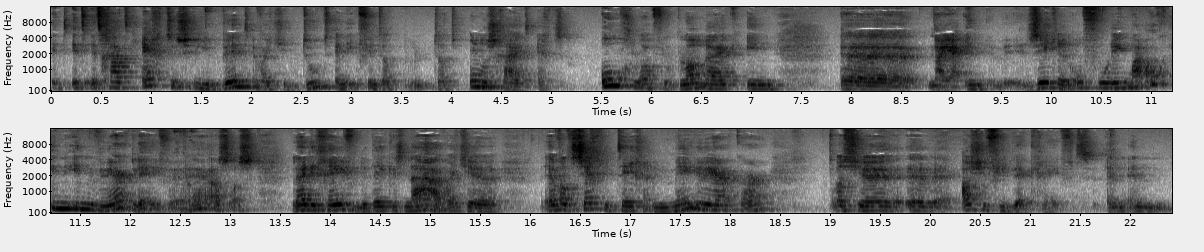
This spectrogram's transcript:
het, het, het gaat echt tussen wie je bent en wat je doet. En ik vind dat, dat onderscheid echt ongelooflijk belangrijk in, eh, nou ja, in, zeker in opvoeding, maar ook in, in het werkleven. Hè? Als, als leidinggevende, denk eens na. Wat, je, hè, wat zeg je tegen een medewerker als je, eh, als je feedback geeft? En, en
